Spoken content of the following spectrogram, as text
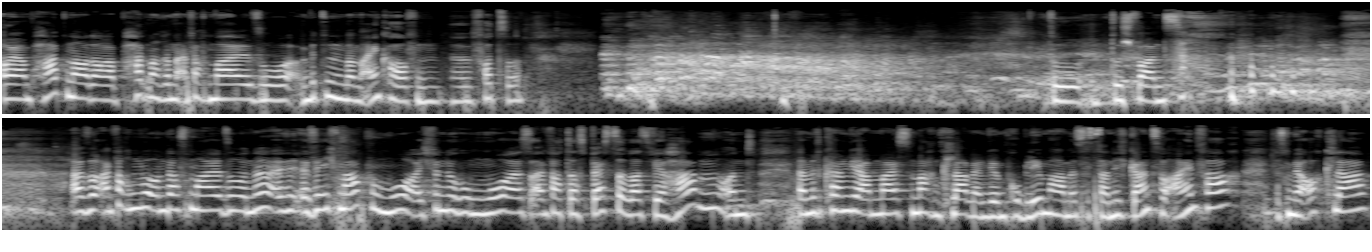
eurem Partner oder eurer Partnerin einfach mal so mitten beim Einkaufen, äh, Fotze. du, du Schwanz. Also einfach nur um das mal so, ne? Also ich mag Humor. Ich finde Humor ist einfach das Beste, was wir haben und damit können wir am meisten machen. Klar, wenn wir ein Problem haben, ist es dann nicht ganz so einfach. Das ist mir auch klar.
